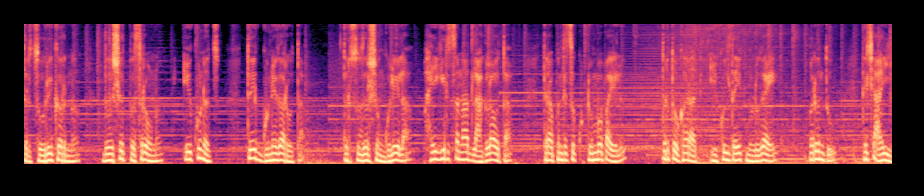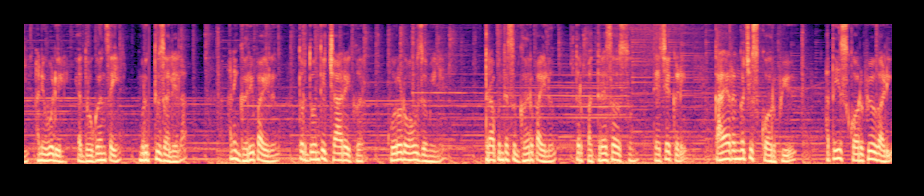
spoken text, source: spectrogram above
तर चोरी करणं दहशत पसरवणं एकूणच तो एक गुन्हेगार होता. तर सुदर्शन गुलेला भाईगिरीचा नाद लागला होता तर आपण त्याचं कुटुंब पाहिलं. तर तो घरात एकुलता एक मुलगा आहे परंतु त्याची आई आणि वडील या दोघांचाही मृत्यू झालेला. आणि घरी पाहिलं तर दोन ते चार एकर कोरडवाहू जमीन आहे. तर आपण त्याचं घर पाहिलं तर पत्र्याचं असून त्याच्याकडे काळ्या रंगाची स्कॉर्पिओ आता ही स्कॉर्पिओ गाडी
